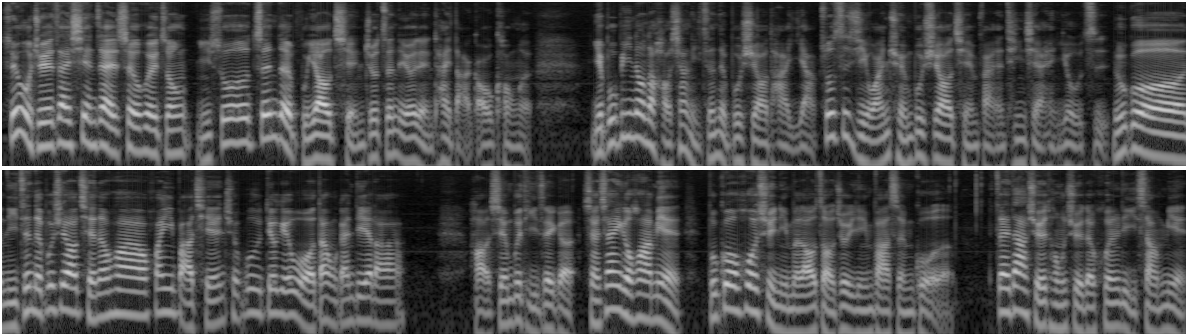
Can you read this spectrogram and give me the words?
所以我觉得在现在的社会中，你说真的不要钱，就真的有点太打高空了，也不必弄得好像你真的不需要它一样，说自己完全不需要钱，反而听起来很幼稚。如果你真的不需要钱的话，欢迎把钱全部丢给我，当我干爹啦。好，先不提这个。想象一个画面，不过或许你们老早就已经发生过了，在大学同学的婚礼上面，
